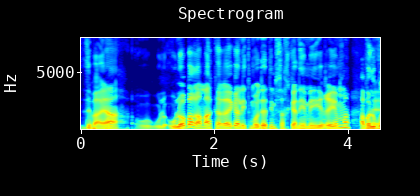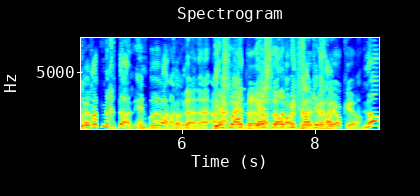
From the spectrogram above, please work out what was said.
זה בעיה. הוא, הוא לא ברמה כרגע להתמודד עם שחקנים מהירים. אבל הוא אה, ברירת מחדל, אין ברירה כרגע. זה- יש לו עוד- ברירה, יש לו עוד משחק אחד. לא,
